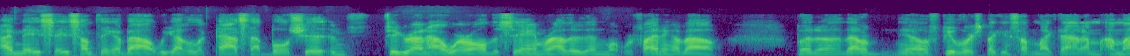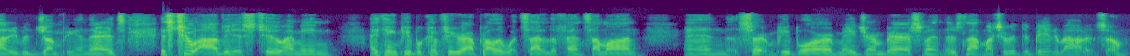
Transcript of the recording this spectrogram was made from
I may say something about we got to look past that bullshit and f- figure out how we're all the same rather than what we're fighting about. But uh, that'll, you know, if people are expecting something like that, I'm I'm not even jumping in there. It's it's too obvious too. I mean, I think people can figure out probably what side of the fence I'm on, and certain people are a major embarrassment. There's not much of a debate about it. So.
